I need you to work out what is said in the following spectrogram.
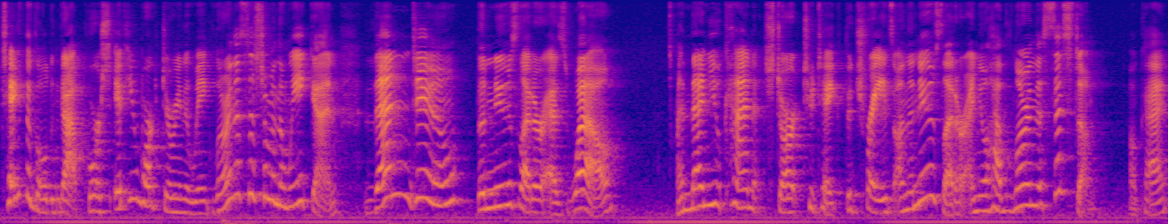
take the Golden Gap course if you work during the week, learn the system on the weekend, then do the newsletter as well and then you can start to take the trades on the newsletter and you'll have learned the system, okay?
